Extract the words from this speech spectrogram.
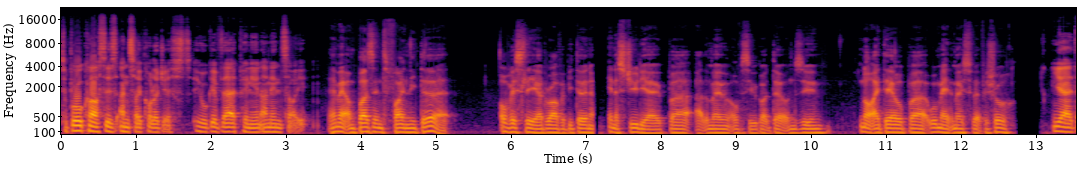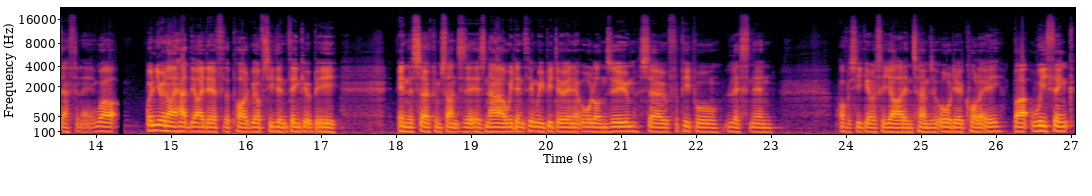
to broadcasters and psychologists who will give their opinion and insight. Hey mate, I'm buzzing to finally do it. Obviously, I'd rather be doing it in a studio, but at the moment, obviously, we've got to do it on Zoom. Not ideal, but we'll make the most of it for sure. Yeah, definitely. Well, when you and I had the idea for the pod, we obviously didn't think it would be in the circumstances it is now. We didn't think we'd be doing it all on Zoom. So for people listening, obviously give us a yard in terms of audio quality. But we think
